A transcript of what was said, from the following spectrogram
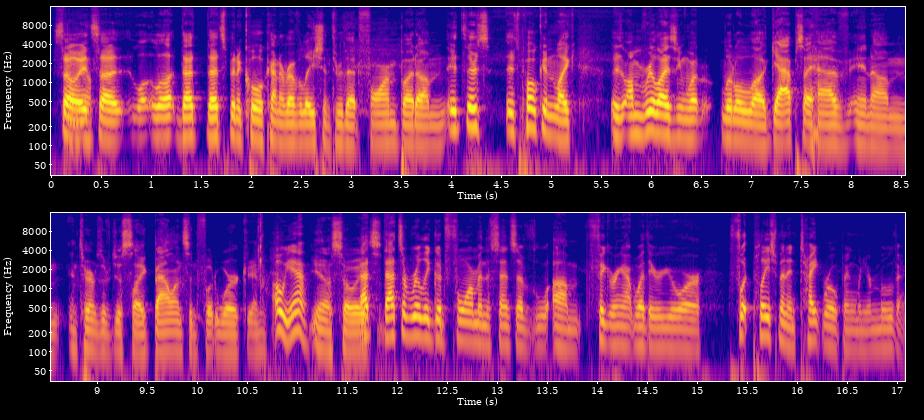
So There you it's uh l- l- that that's been a cool kind of revelation through that form, but um it's there's it's poking like I'm realizing what little uh, gaps I have in um in terms of just like balance and footwork and Oh yeah, you know so that's it's that's a really good form in the sense of um, figuring out whether your foot placement and tight roping when you're moving.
